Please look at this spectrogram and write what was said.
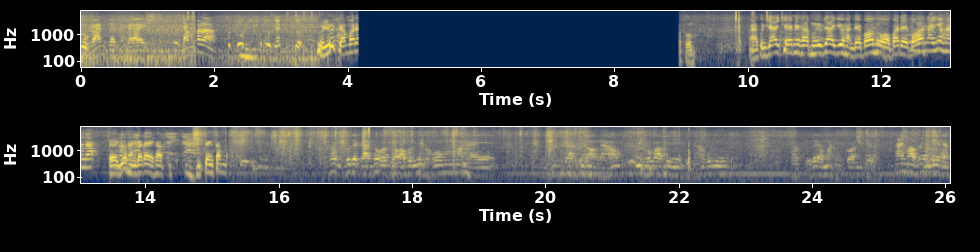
ดูกันเกิดอะไรจำมาละหนูยุจำบ่ได้ครับผม อ่าคุณยายเชิญนะครับมือยายอยู่หันได้บ่คือออกมาได้บ่นายยหันละเอออยู่หันก็ได้ครับจังซ้ท่านผู้จัดการทกศคนนี้เขาคงมาให้ญาติพี่น้องหนาวเพราะว่าปีนี้สิหนาวพวกนี้ครับผมเลยเอามาให้ก่อนเถอะนายมอบเลยมาด้วยกัน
